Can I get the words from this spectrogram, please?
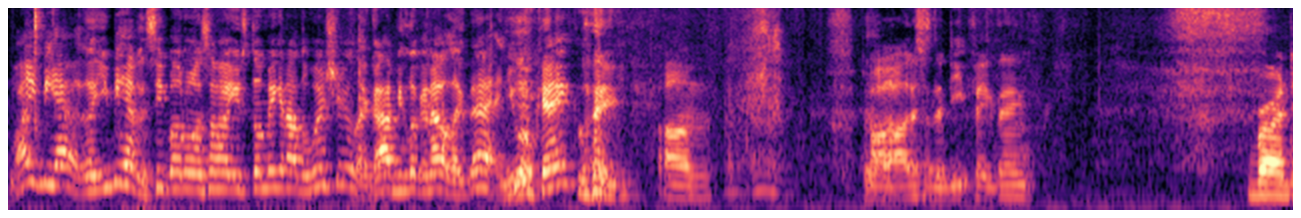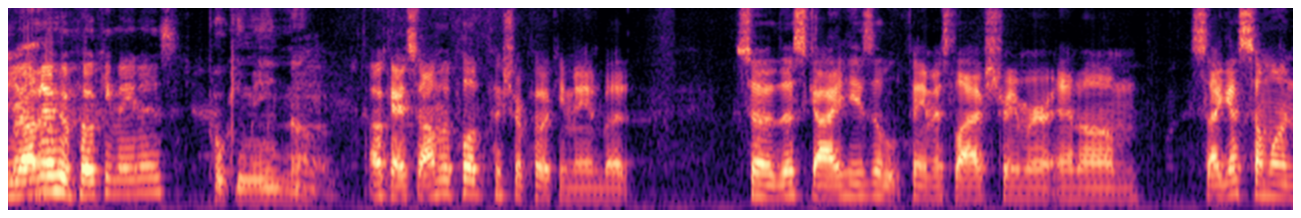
why you be having like you be having the seatbelt on somehow you still make it out the windshield? Like, God be looking out like that, and you okay? Like, Um, oh, this is the deep fake thing. bro, do y'all know who Pokimane is? Pokemon, no. Okay, so I'm gonna pull up a picture of Pokimane, but so this guy, he's a famous live streamer, and um, so I guess someone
